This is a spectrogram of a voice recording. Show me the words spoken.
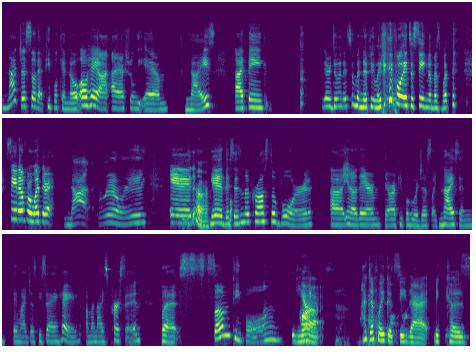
not just so that people can know, oh, hey, I, I actually am nice. I think they're doing it to manipulate people into seeing them as what they, see them for what they're not really. And yeah. again, this isn't across the board. Uh, you know, there there are people who are just like nice and they might just be saying, Hey, I'm a nice person. But some people Yeah. I definitely could see that because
